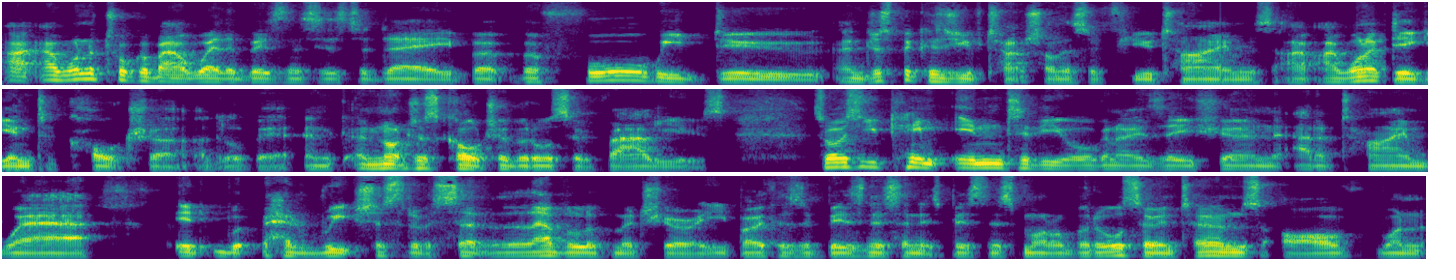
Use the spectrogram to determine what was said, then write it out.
I, I, want to talk about where the business is today, but before we do, and just because you've touched on this a few times, I, I want to dig into culture a little bit, and, and not just culture, but also values. So, obviously, you came into the organization at a time where it had reached a sort of a certain level of maturity, both as a business and its business model, but also in terms of one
